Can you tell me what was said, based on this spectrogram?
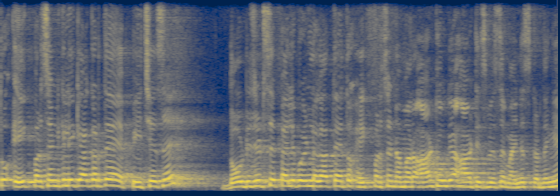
तो एक परसेंट के लिए क्या करते हैं? पीछे से दो डिजिट से पहले पॉइंट लगाते हैं तो एक परसेंट हमारा आठ हो गया, आठ इसमें से माइनस कर देंगे।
